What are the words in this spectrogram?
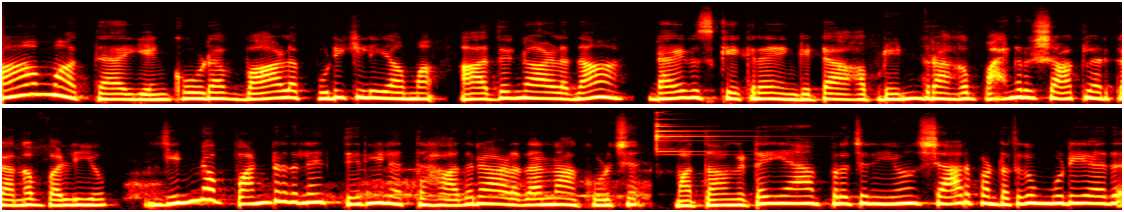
ஆமா அத்தை என் கூட வாழ பிடிக்கலையாமா. அதனாலதான் டைவர்ஸ் கேட்குறேன் என்கிட்ட அப்படின்றாங்க. பயங்கர ஷாக்ல இருக்காங்க வள்ளியும். என்ன பண்றதுலே தெரியல அதனால தான் நான் குடிச்சேன். மத்தவங்கிட்ட என் பிரச்சனையும் ஷேர் பண்றதுக்கு முடியாது.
